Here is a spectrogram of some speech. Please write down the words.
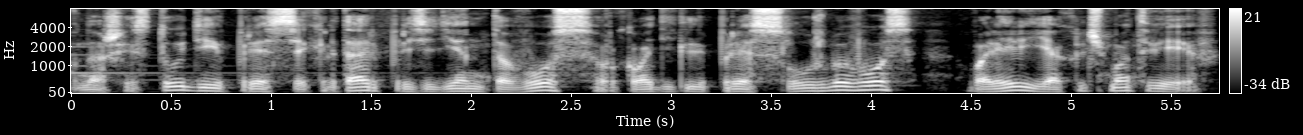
В нашей студии пресс-секретарь президента ВОЗ, руководитель пресс-службы ВОЗ Валерий Яковлевич Матвеев.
